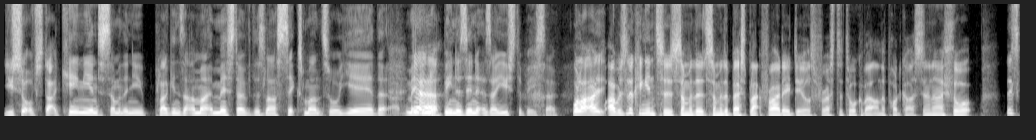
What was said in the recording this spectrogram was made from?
you sort of started keying me into some of the new plugins that I might have missed over this last six months or year that maybe Yeah. not been as in it as I used to be. So Well, I, I was looking into some of the some of the best Black Friday deals for us to talk about on the podcast, and I thought there's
